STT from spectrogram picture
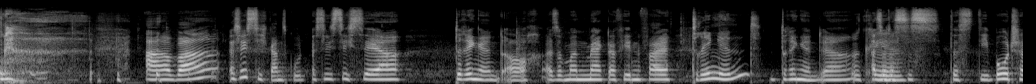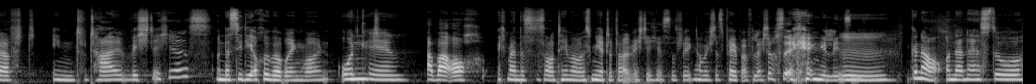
Aber es liest sich ganz gut. Es liest sich sehr dringend auch. Also man merkt auf jeden Fall Dringend? dringend, ja. Okay. Also dass es, dass die Botschaft ihnen total wichtig ist und dass sie die auch rüberbringen wollen. Und Okay. aber auch, ich meine, das ist auch ein Thema, was mir total wichtig ist, deswegen habe ich das Paper vielleicht auch sehr gern gelesen. Genau, und dann hast du,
